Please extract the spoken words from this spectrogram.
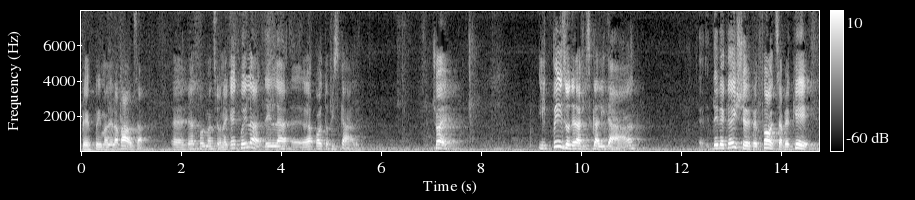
per prima della pausa, eh, trasformazione che è quella del eh, rapporto fiscale. Cioè il peso della fiscalità eh, deve crescere per forza perché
